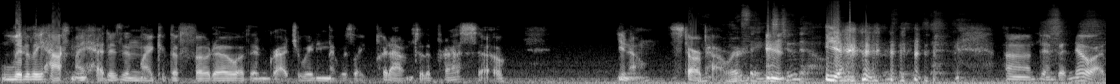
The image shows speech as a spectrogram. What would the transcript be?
literally half my head is in like the photo of them graduating that was like put out into the press. So, you know, star power. You're famous too now. yeah. um, then, but no, I,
